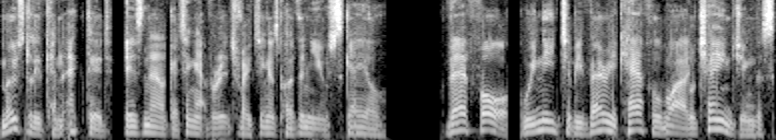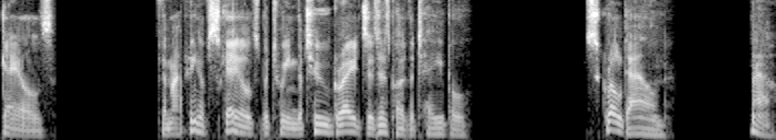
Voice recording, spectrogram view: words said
mostly connected, is now getting average rating as per the new scale. Therefore, we need to be very careful while changing the scales. The mapping of scales between the two grades is as per the table. Scroll down. Now,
